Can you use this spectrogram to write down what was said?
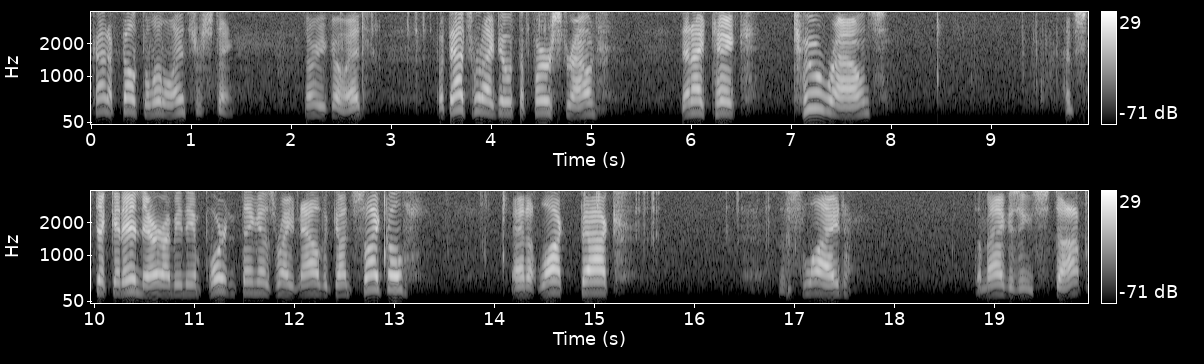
Kind of felt a little interesting. There you go, Ed. But that's what I do with the first round. Then I take two rounds and stick it in there. I mean, the important thing is right now the gun cycled and it locked back the slide, the magazine stop.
